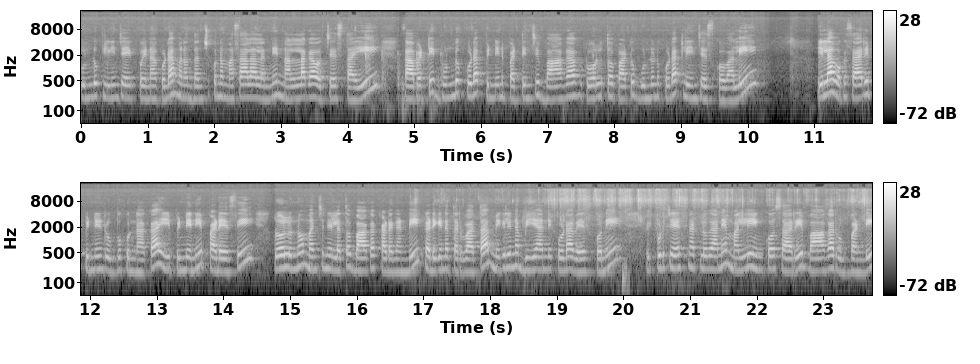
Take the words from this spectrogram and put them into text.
గుండు క్లీన్ చేయకపోయినా కూడా మనం దంచుకున్న మసాలాలన్నీ నల్లగా వచ్చేస్తాయి. కాబట్టి గుండుకు కూడా పిండిని పట్టించి బాగా రోలుతో పాటు గుండును కూడా క్లీన్ చేసుకోవాలి. ఇలా ఒకసారి పిండిని రుబ్బుకున్నాక ఈ పిండిని పడేసి రోలును మంచినీళ్ళతో బాగా కడగండి. కడిగిన తర్వాత మిగిలిన బియ్యాన్ని కూడా వేసుకొని ఇప్పుడు చేసినట్లుగానే మళ్ళీ ఇంకోసారి బాగా రుబ్బండి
